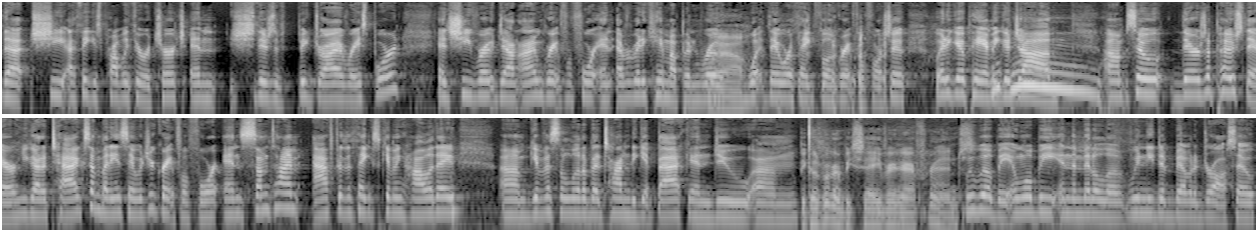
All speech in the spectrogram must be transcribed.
that she, I think, is probably through a church, and she, there's a big dry erase board, and she wrote down "I'm grateful for," and everybody came up and wrote Wow. what they were thankful and grateful for. So, way to go, Pammy! Good job. Um, so there's a post there. You got to tag somebody and say what you're grateful for, and sometime after the Thanksgiving holiday, um, give us a little bit of time to get back and do. Um, because we're going to be savoring our friends. we will be, and we'll be in the middle of. We need to be able to draw. So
